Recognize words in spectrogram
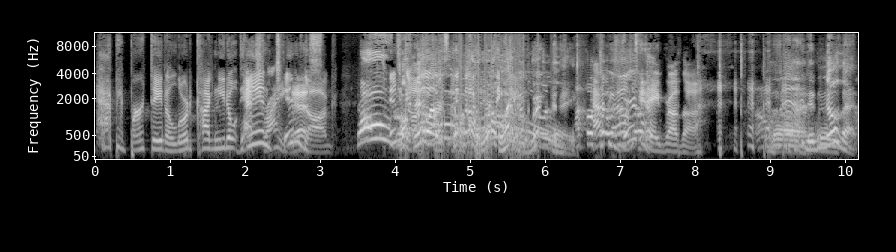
Happy Birthday to Lord Cognito That's and right. Tim yes. Dog. Whoa! Oh, happy birthday! Happy birthday, brother! Oh, man. I didn't know that.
